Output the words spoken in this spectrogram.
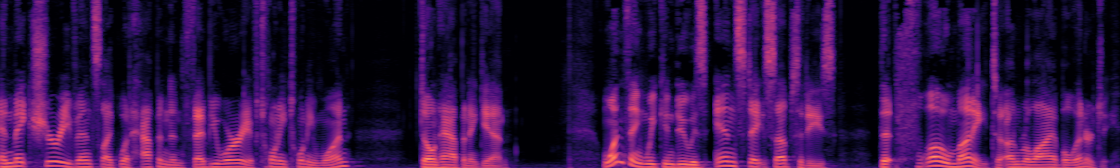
and make sure events like what happened in February of 2021 don't happen again. One thing we can do is end state subsidies that flow money to unreliable energy.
